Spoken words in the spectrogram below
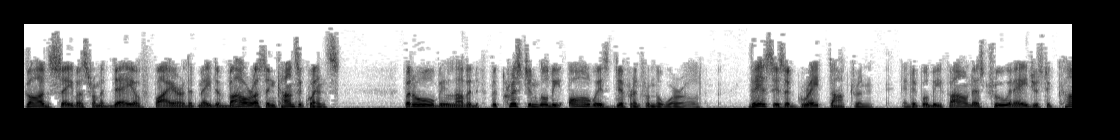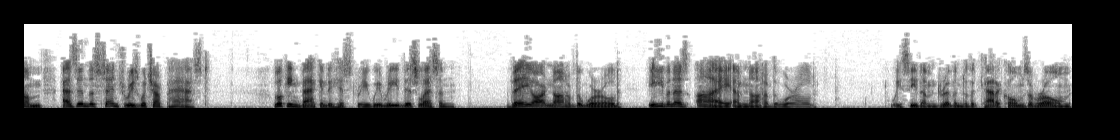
God save us from a day of fire that may devour us in consequence. But, oh, beloved, the Christian will be always different from the world. This is a great doctrine, and it will be found as true in ages to come as in the centuries which are past. Looking back into history, we read this lesson. They are not of the world, even as I am not of the world. We see them driven to the catacombs of Rome.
